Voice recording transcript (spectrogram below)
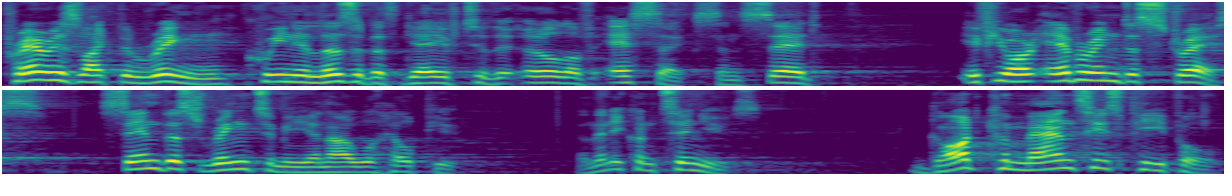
Prayer is like the ring Queen Elizabeth gave to the Earl of Essex and said, if you are ever in distress, send this ring to me and I will help you. And then he continues God commands his people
